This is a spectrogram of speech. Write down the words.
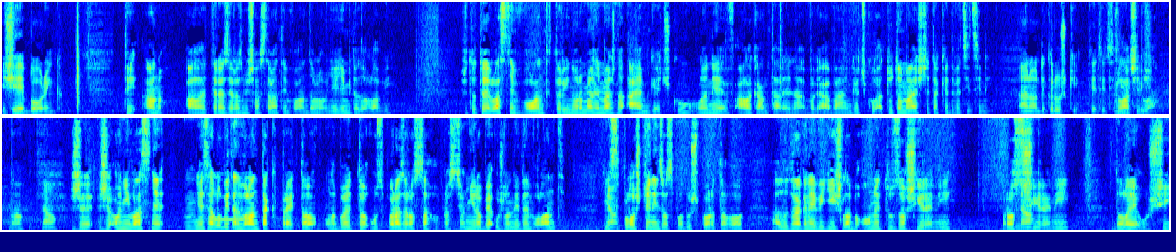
že je boring. Ty, áno. Ale teraz ja rozmýšľam stále nad tým volantom, lebo nejde mi to do hlavy. Že toto je vlastne volant, ktorý normálne máš na AMGčku, len je v Alcantare, na, v, AMGčku a tuto má ešte také dve ciciny. Áno, tie krúžky. Tie si Tlačidla. No. No. Že, že oni vlastne, mne sa ľúbi ten volant tak preto, lebo je to úspora z rozsahu. Proste oni robia už len jeden volant, je No. sploštený zo spodu športovo, ale tu to tak nevidíš, lebo on je tu zošírený, rozšírený, dole je uši,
